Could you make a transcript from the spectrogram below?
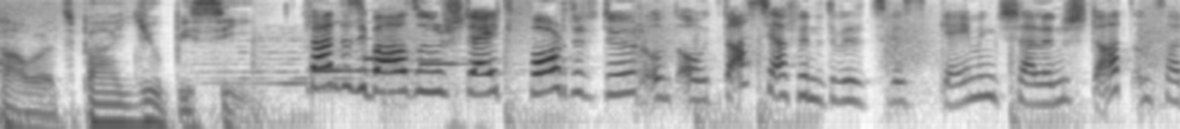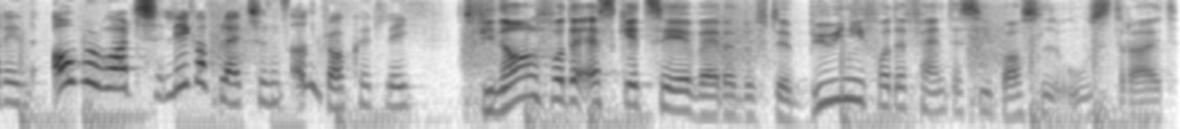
Powered by UBC. Fantasy Basel steht vor der Tür und auch das Jahr findet wieder die Swiss Gaming Challenge statt, und zwar in Overwatch, League of Legends und Rocket League. Das Finale der SGC werden auf der Bühne der Fantasy Basel ausgetragen.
